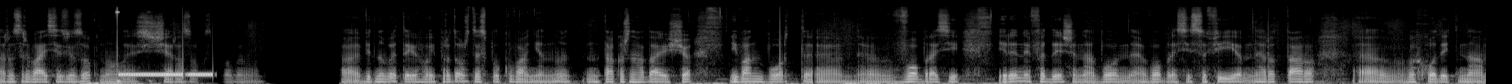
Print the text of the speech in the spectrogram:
розривається зв'язок, ну але ще разок спробуємо. Е, Відновити його і продовжити спілкування. Ну також нагадаю, що Іван Борт е, е, в образі Ірини Федишина або в образі Софії Ротаро виходить на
